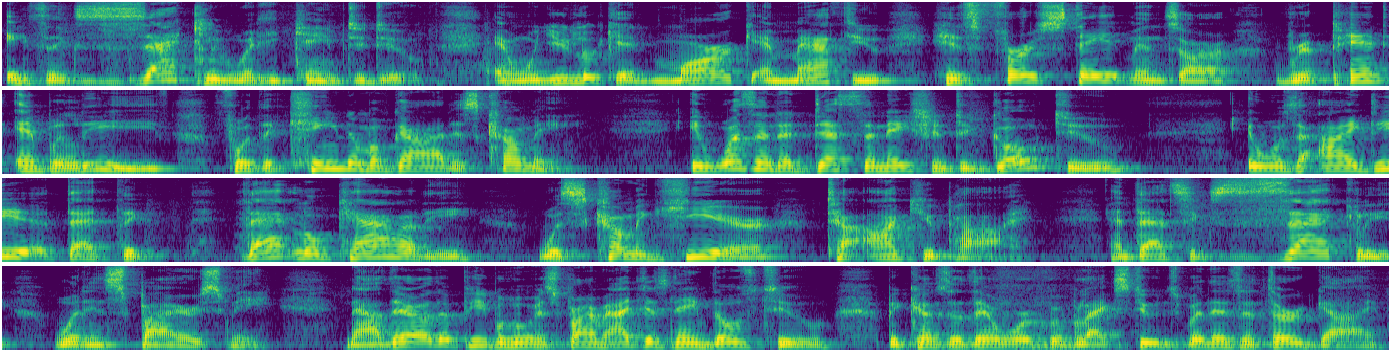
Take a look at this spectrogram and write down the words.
It's exactly what he came to do. And when you look at Mark and Matthew, his first statements are repent and believe, for the kingdom of God is coming. It wasn't a destination to go to, it was the idea that the, that locality was coming here to occupy. And that's exactly what inspires me. Now, there are other people who inspire me. I just named those two because of their work with black students, but there's a third guy.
